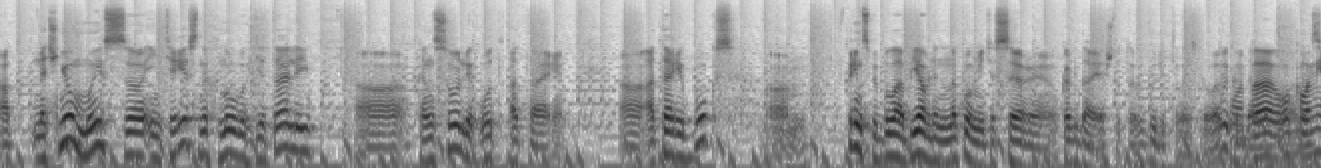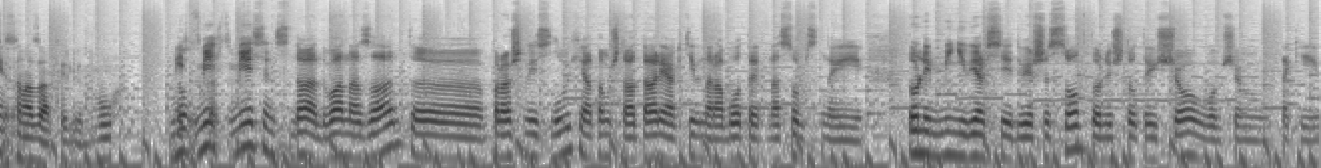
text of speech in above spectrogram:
А начнем мы с интересных новых деталей консоли от Atari. Atari Box в принципе, была объявлена, напомните, сэр, когда я что-то вылетело из головы. Когда да, около месяца назад или двух. Месяц, ну, месяц, да, два назад э, прошли слухи о том, что Atari активно работает на собственной то ли мини-версии 2600, то ли что-то еще. В общем, такие.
